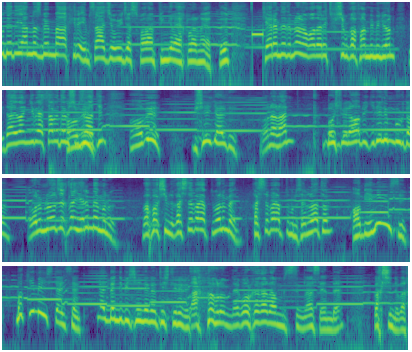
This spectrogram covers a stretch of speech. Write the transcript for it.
Bu dedi yalnız ben bakireyim. Sadece uyuyacağız falan finger ayaklarına yattı. Kerem dedim lan o kadar içmişim kafam bir milyon. Bir de hayvan gibi hesap ödemişim Abi. zaten. Abi bir şey geldi. O ne lan? Boş ver abi gidelim buradan. Oğlum ne olacak lan yerim ben bunu. Bak bak şimdi kaç defa yaptım oğlum ben. Kaç defa yaptım bunu sen rahat ol. Abi emin misin? Bak yeme istersen. Gel ben de bir şeyler atıştırırız. Lan oğlum ne korkak adammışsın lan sen de. Bak şimdi bak.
